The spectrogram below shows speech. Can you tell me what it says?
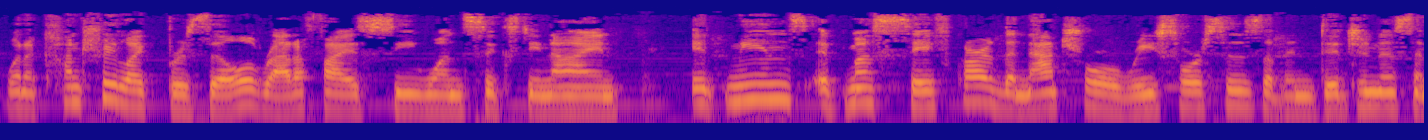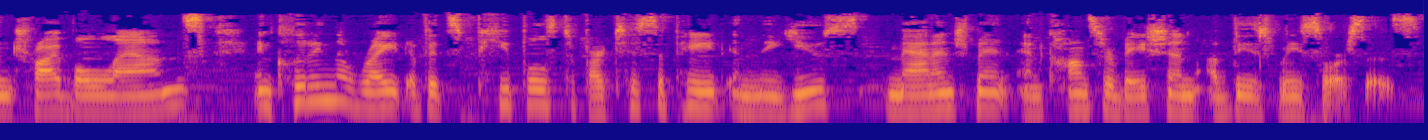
When a country like Brazil ratifies C-169, it means it must safeguard the natural resources of indigenous and tribal lands, including the right of its peoples to participate in the use, management, and conservation of these resources.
